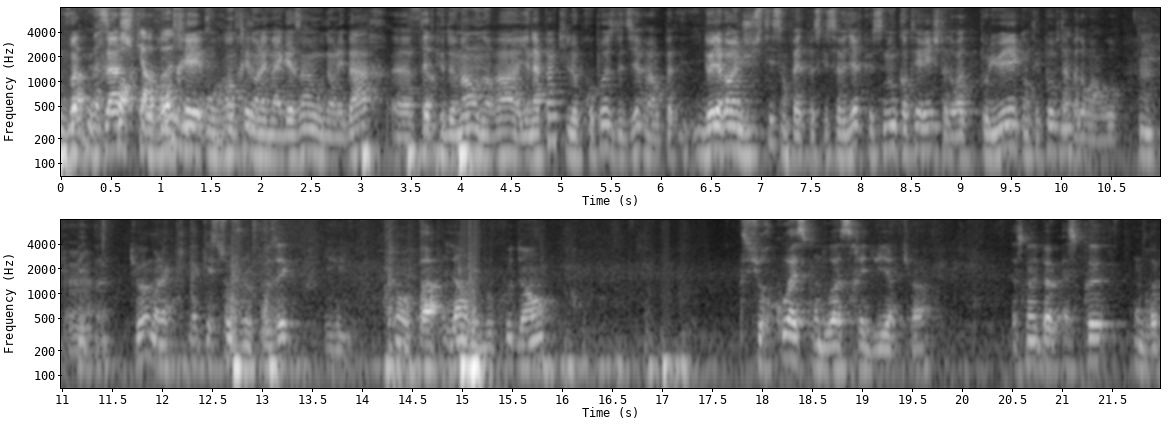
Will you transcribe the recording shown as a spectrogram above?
voit Bah, qu'on flash pour rentrer, on rentrait dans les magasins ou dans les bars. Euh, Peut-être que demain, on aura. Il y en a plein qui le proposent de dire. euh, Il doit y avoir une justice en fait, parce que ça veut dire que sinon, quand t'es riche, t'as le droit de polluer, et quand t'es pauvre, t'as Mm. pas le droit en gros. Mm. Euh, Mais, tu vois, moi, la, la question que je me posais, et on parle- là, on est beaucoup dans sur quoi est-ce qu'on doit se réduire, tu vois? Est-ce qu'on est pas, est-ce que on devrait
